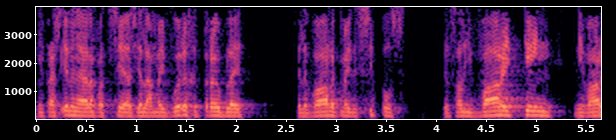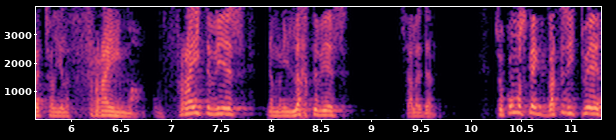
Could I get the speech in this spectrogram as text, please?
In vers 31 wat sê as julle aan my woorde getrou bly, as julle waarlik my disippels, dan sal die waarheid ken en die waarheid sal julle vry maak. Om vry te wees en om in die lig te wees, selfe ding. So kom ons kyk, wat is die twee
